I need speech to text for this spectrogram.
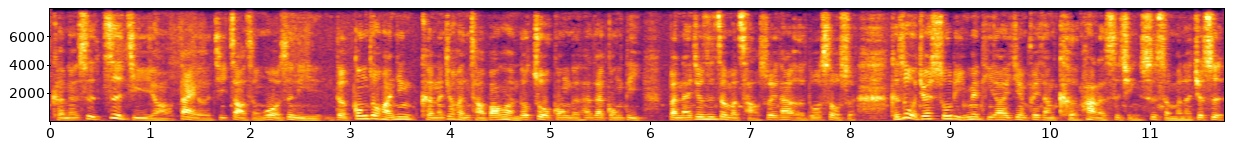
可能是自己哦戴耳机造成，或者是你的工作环境可能就很吵，包括很多做工的他在工地本来就是这么吵，所以他耳朵受损。可是我觉得书里面提到一件非常可怕的事情是什么呢？就是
